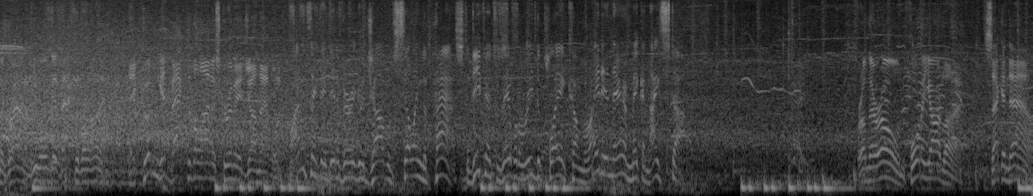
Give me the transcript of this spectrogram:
the ground, he won't get back to the line. They couldn't get back to the line of scrimmage on that one. I don't think they did a very good job of selling the pass. The defense was able to read the play and come right in there and make a nice stop. From their own 40-yard line, second down.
